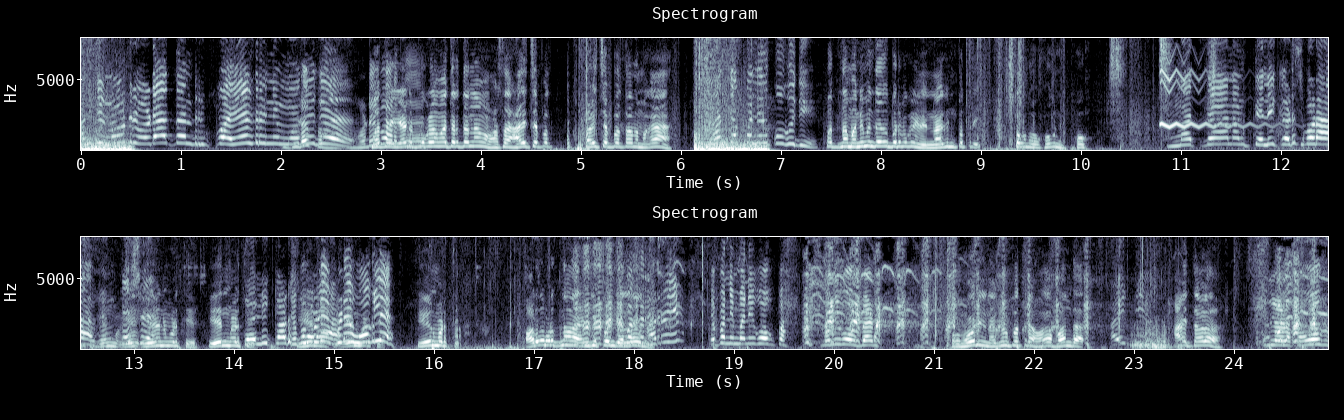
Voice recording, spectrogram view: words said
ಅಂತಿ ನೋಡ್ರಿ ಹೊಡ್ಯಾತನ್ರಿಪ್ಪ ಹೇಳ್ರಿ ನಿಮ್ಮ ಮಗಳಿಗೆ ಮತ್ತೆ ಎರಡು ಪುಗಳ ಮಾತಾಡ್ತಾನ ಹೊಸ ಹಳಿ ಚಪ್ಪಲ್ ಹಳಿ ಚಪ್ಪಲ್ ತಂದ ಮಗ. ಚಪ್ಪಲಿ ಎದಕ್ ಹೋಗುದಿ? ಮತ್ತೆ ನಮ್ಮ ಮನೆ ಮುಂದೆ ಬರ್ಬೇಕು ನೀನು? ನಾಗಿನ ಪತ್ರಿ. ತೊಗೊಂಡು ಹೋಗಿ ಹೋಗಿ ಹೋಗಿ. ಮತ್ತೆ ನನ್ ತಲೆ ಕೆಡಿಸ್ಬೇಡ ಏನು ಮಾಡ್ತಿ? ಏನು ಮಾಡ್ತಿ? ತಲೆ ಕೆಡಿಸ್ಬೇಡ ಬಿಡು ಹೋಗ್ಲಿ. ಏನು ಮಾಡ್ತಿ? ಅರ್ಧ ಬಿಡ್ತ ನಾವು ಹಂಗೆ ಪಂಗೆ ಎಲ್ಲ ಯಪ್ಪ ನಿಮ್ಮ ಮನೆಗೆ ಹೋಗಪ್ಪ ಮನೆಗೆ ಹೋಗಬೇಡ. ನೋಡಿ ನಗನ ಪತ್ರ ಬಂದ. ಐತಿ. ಆಯ್ತಾಳ. ಇಲ್ಲ ಹೋಗು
